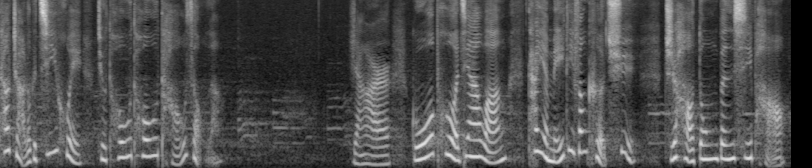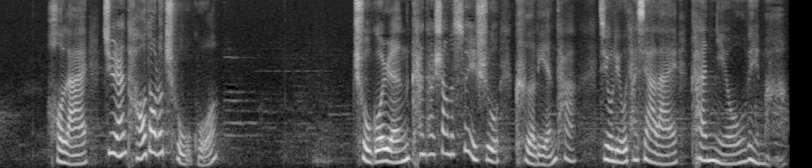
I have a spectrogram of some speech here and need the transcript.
他找了个机会，就偷偷逃走了。然而国破家亡，他也没地方可去，只好东奔西跑。后来居然逃到了楚国。楚国人看他上了岁数，可怜他，就留他下来看牛喂马。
